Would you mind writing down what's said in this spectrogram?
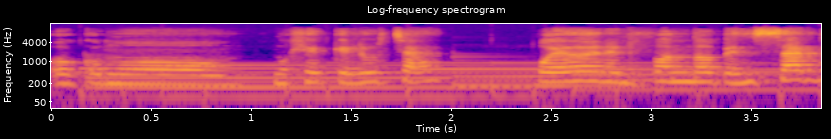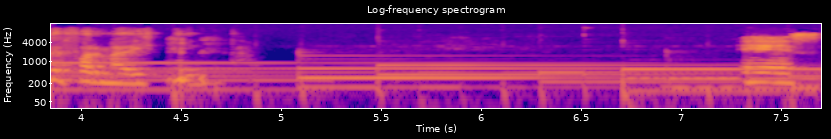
o como mujer que lucha puedo en el fondo pensar de forma distinta? Es,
